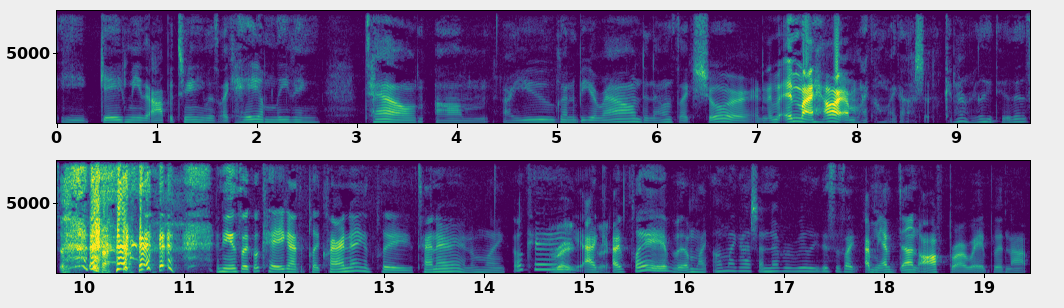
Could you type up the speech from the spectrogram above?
he gave me the opportunity. He was like, "Hey, I'm leaving town. Um, are you going to be around?" And I was like, "Sure." And in my heart, I'm like, "Oh my gosh, can I really do this?" and he was like, "Okay, you got to play clarinet, you got to play tenor." And I'm like, "Okay, right, I, right. I play it," but I'm like, "Oh my gosh, I never really. This is like, I mean, I've done off Broadway, but not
